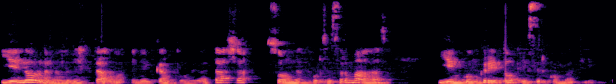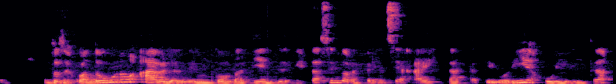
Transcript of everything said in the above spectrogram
Y el órgano del Estado en el campo de batalla son las Fuerzas Armadas y en concreto es el combatiente. Entonces, cuando uno habla de un combatiente, está haciendo referencia a esta categoría jurídica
